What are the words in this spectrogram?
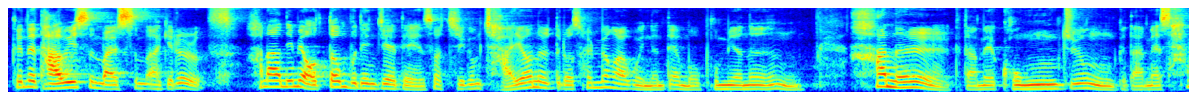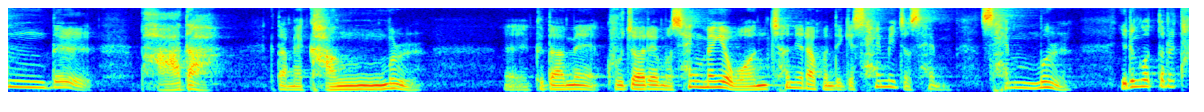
근데 다윗은 말씀하기를 하나님이 어떤 분인지에 대해서 지금 자연을 들어 설명하고 있는데 뭐 보면은 하늘, 그다음에 공중, 그다음에 산들, 바다, 그다음에 강물, 예, 그다음에 구절에 뭐 생명의 원천이라고 하는데 이게 샘이죠, 샘. 샘물. 이런 것들을 다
